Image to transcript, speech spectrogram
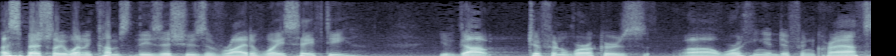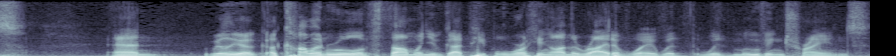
especially when it comes to these issues of right-of-way safety, you've got different workers uh, working in different crafts. And really, a, a common rule of thumb when you've got people working on the right-of-way with, with moving trains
